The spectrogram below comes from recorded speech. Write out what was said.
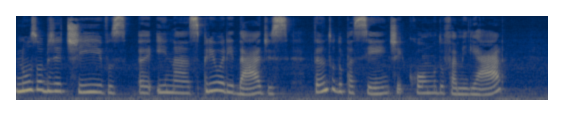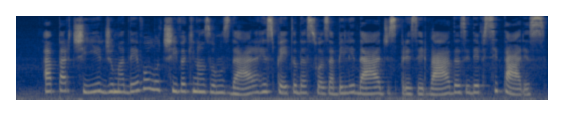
nos objetivos uh, e nas prioridades tanto do paciente como do familiar, a partir de uma devolutiva que nós vamos dar a respeito das suas habilidades preservadas e deficitárias.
